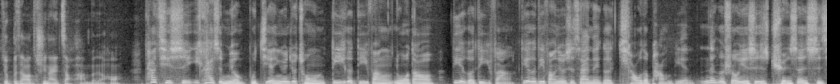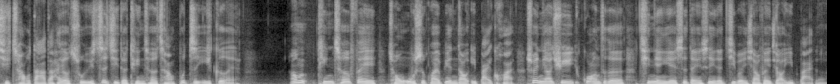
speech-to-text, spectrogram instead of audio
就不知道去哪里找他们了哈。他其实一开始没有不见，因为就从第一个地方挪到第二个地方，第二个地方就是在那个桥的旁边。那个时候也是全盛时期，超大的，还有属于自己的停车场，不止一个诶。然后停车费从五十块变到一百块，所以你要去逛这个青年夜市，等于是你的基本消费就要一百了。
